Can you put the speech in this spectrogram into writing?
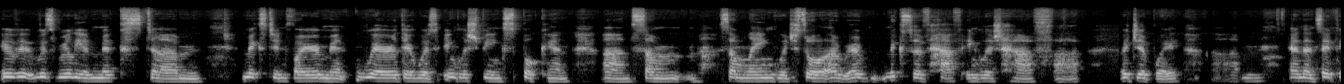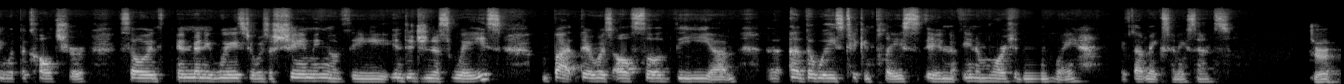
it, it, was really a mixed, um, mixed environment where there was English being spoken, um, some, some language, so a, a, mix of half English, half uh, Ojibwe. Um, and then same thing with the culture. So in, in many ways, there was a shaming of the indigenous ways, but there was also the um, uh, the ways taking place in in a more hidden way, if that makes any sense. Sure,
